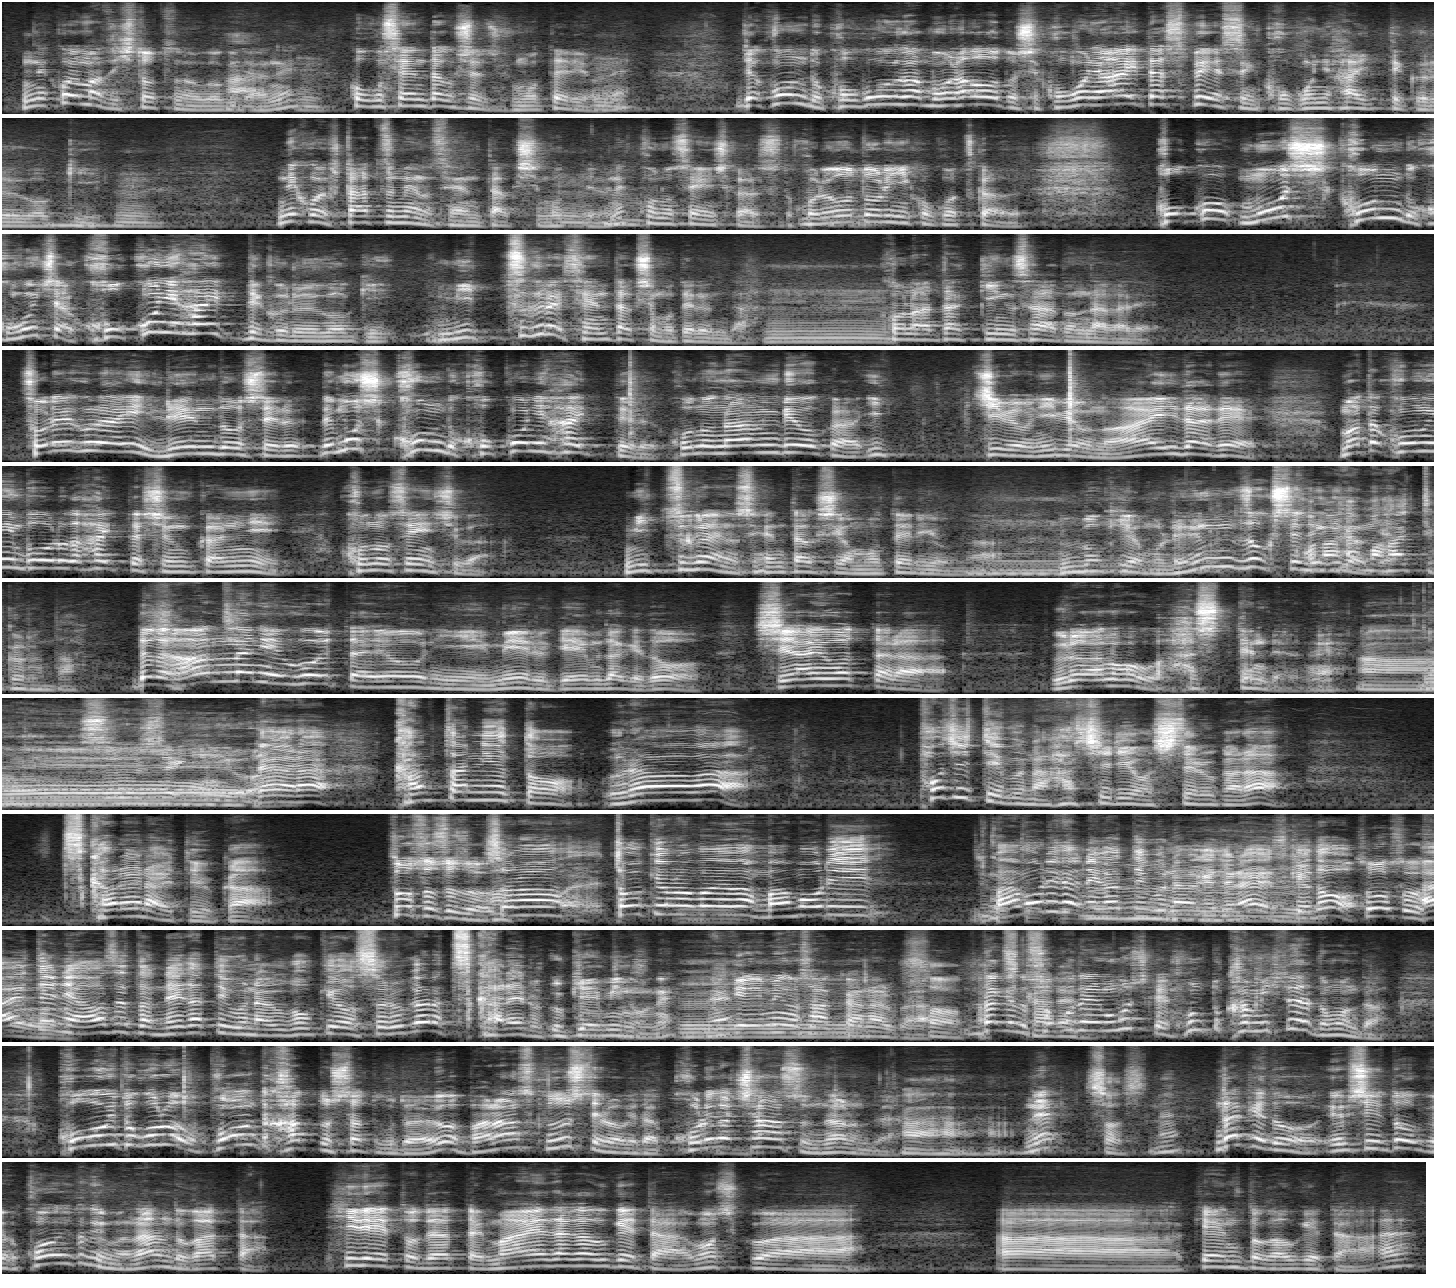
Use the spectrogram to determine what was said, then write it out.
ね、これまず一つの動きだよね、ここ選択肢として持てるよね、じゃあ今度ここがもらおうとしてここに空いたスペースにここに入ってくる動き、ね、これ2つ目の選択肢持ってるね、この選手からすると。これを取りにここ使う。ここもし今度ここに来たらここに入ってくる動き。3つぐらい選択肢持てるんだ。このアタッキングサードの中で。それぐらい連動してる。でもし今度ここに入ってる。この何秒か1秒2秒の間でまたここにボールが入った瞬間にこの選手が3つぐらいの選択肢が持てるような動きがもう連続してこできるわけ。の辺も入ってくるんだ。だからあんなに動いたように見えるゲームだけど試合終わったら浦和の方が走ってんだよね。数字的には。だから簡単に言うと浦和はポジティブな走りをしてるから疲れないというかそうそうそうそう。その東京の場合は守り守りがネガティブなわけじゃないですけど相手に合わせたネガティブな動きをするから疲れる受け身のね。受け身のサッカーになるから。だけどそこでもしかして本当紙一重だと思うんだ。こういうところをポンとカットしたってことは要はバランス崩してるわけだ。これがチャンスになるんだよ。はいはいはい。ね。そうですね。だけど FC 東京こういう時も何度かあった。秀人であったり前田が受けたもしくはあー健人が受けた。え？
